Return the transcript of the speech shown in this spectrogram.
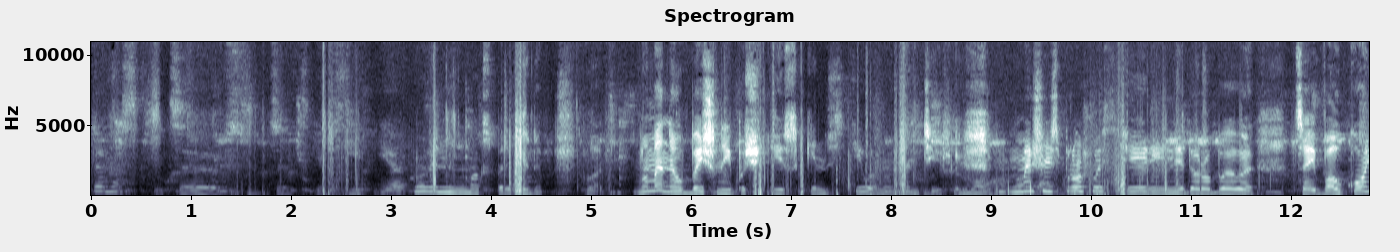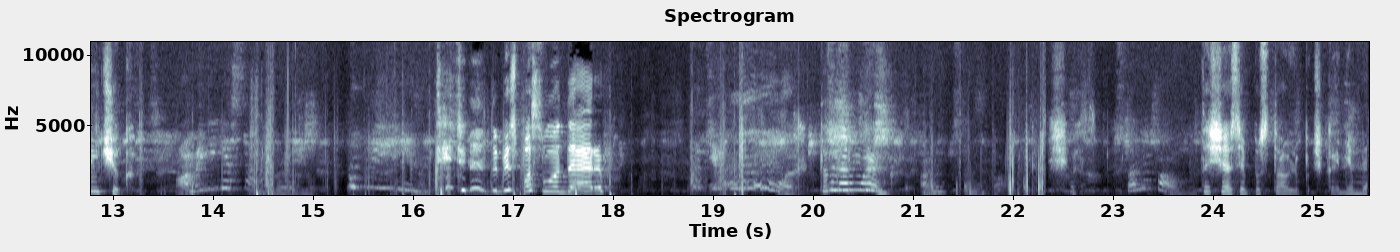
Це це, Макс перекине. Ладно. Ну, у мене обичний почти скін Стіва, ну, в мене ті. Ми ще з прошлої серії не доробили цей балкончик. А мені я сам роблю. Ну Тобі спасло дерев. Та нормально. А ну паузу. Щас. Паузу. Та зараз я поставлю, почекай, не можу.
